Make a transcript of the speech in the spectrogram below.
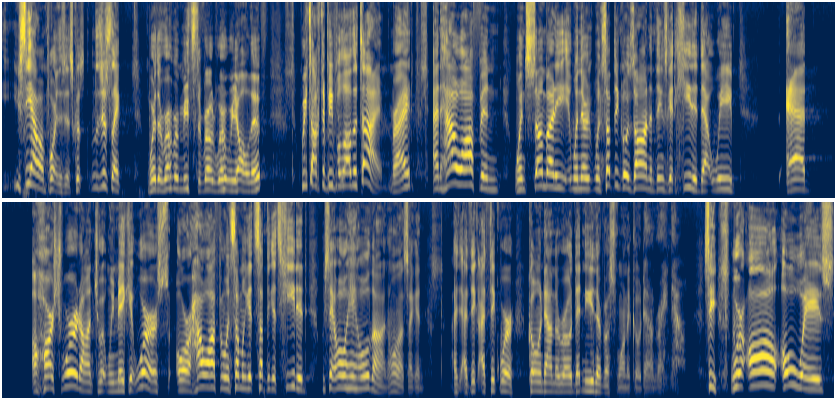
you see how important this is because just like where the rubber meets the road where we all live, we talk to people all the time, right? And how often when somebody when there when something goes on and things get heated that we add a harsh word onto it and we make it worse, or how often when someone gets something gets heated, we say, "Oh, hey, hold on, hold on a second. I, I, think, I think we're going down the road that neither of us want to go down right now. See, we're all always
